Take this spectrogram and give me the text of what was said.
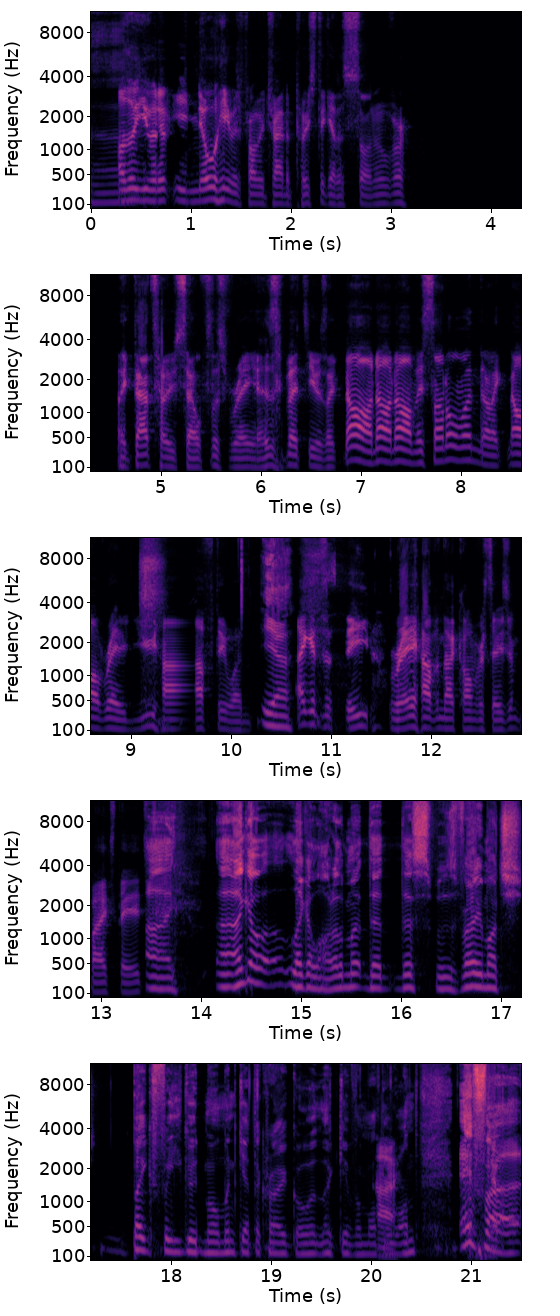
Uh, Although you would you know, he was probably trying to push to get his son over. Like that's how selfless Rey is. But he was like, "No, no, no, my son will win." They're like, "No, Rey, you have to win." yeah, I get to see Rey having that conversation backstage. I uh, I got like a lot of them uh, that this was very much big feel good moment, get the crowd going, like give them what Aye. they want. If uh,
